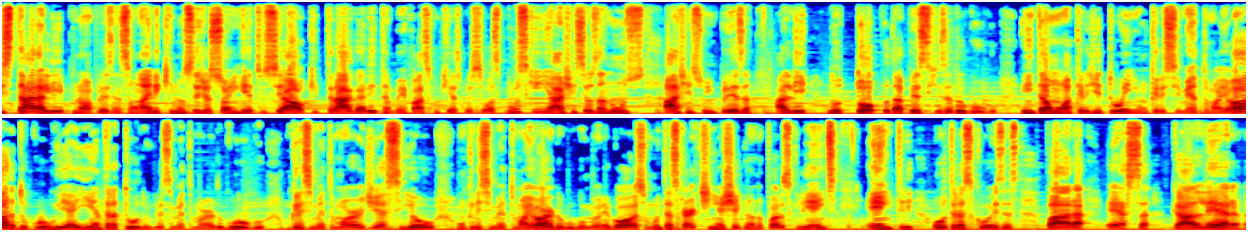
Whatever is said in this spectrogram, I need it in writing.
estar ali numa presença online que não seja só em rede social, que traga ali também faça com que as pessoas busquem e achem seus anúncios, achem sua empresa ali no topo da pesquisa do Google. Então, eu acredito em um crescimento maior do Google e aí entra tudo, um crescimento maior do Google, um crescimento maior de SEO, um crescimento maior do Google Meu Negócio, muitas cartinhas chegando para os clientes, entre outras coisas para essa galera.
